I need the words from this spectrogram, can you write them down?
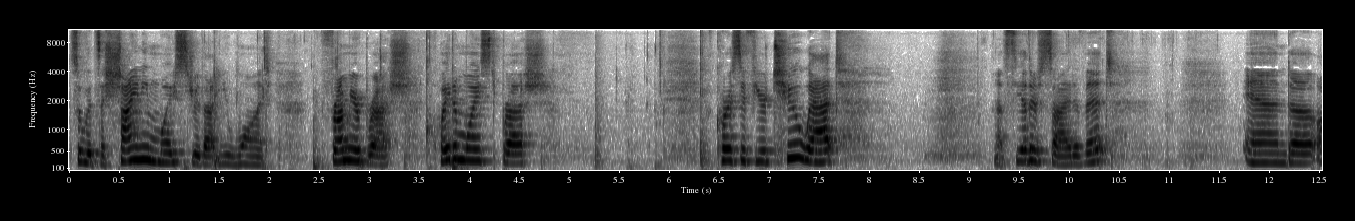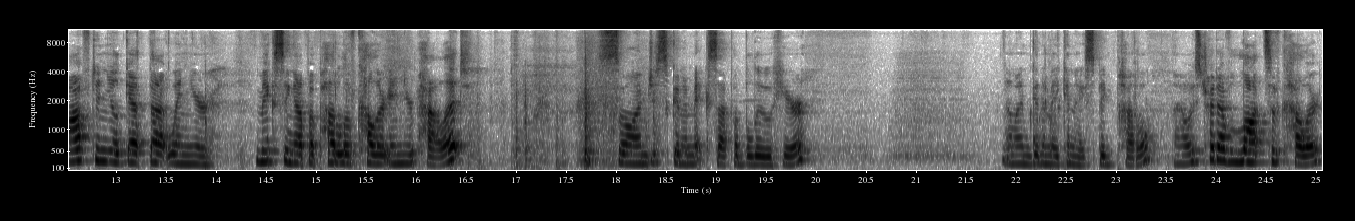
So it's a shiny moisture that you want from your brush. Quite a moist brush. Of course, if you're too wet, that's the other side of it. And uh, often you'll get that when you're mixing up a puddle of color in your palette. So I'm just going to mix up a blue here. And I'm going to make a nice big puddle. I always try to have lots of color.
